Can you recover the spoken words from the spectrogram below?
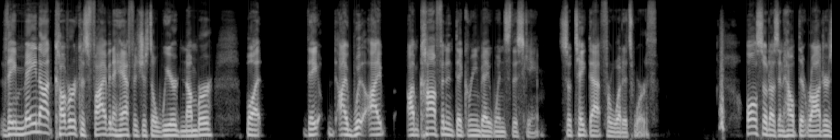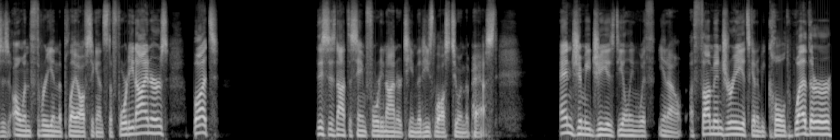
They may not cover because five and a half is just a weird number, but they I will I I'm confident that Green Bay wins this game. So take that for what it's worth. Also doesn't help that Rodgers is 0 3 in the playoffs against the 49ers, but this is not the same 49er team that he's lost to in the past. And Jimmy G is dealing with, you know, a thumb injury. It's going to be cold weather.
